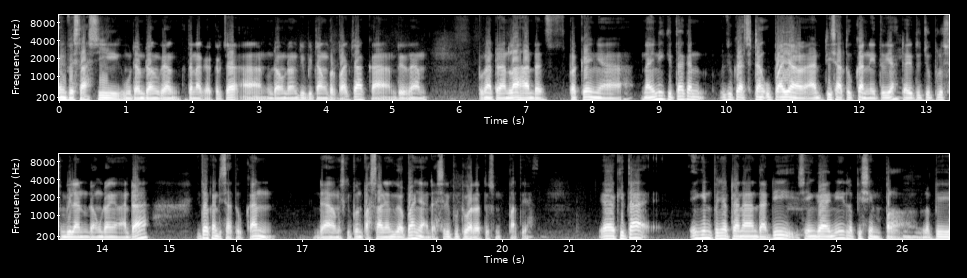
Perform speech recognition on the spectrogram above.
investasi kemudian undang-undang ketenaga kerjaan undang-undang di bidang perpajakan dalam pengadaan lahan dan sebagainya. Nah ini kita kan juga sedang upaya disatukan itu ya dari 79 undang-undang yang ada itu akan disatukan dan meskipun pasalnya juga banyak, ada 1204 ya. Ya kita ingin penyederhanaan tadi sehingga ini lebih simpel, hmm. lebih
